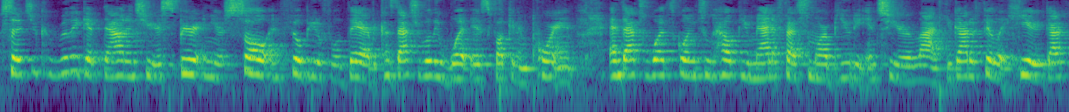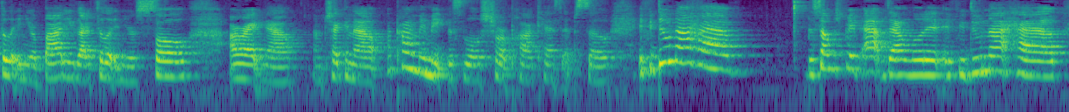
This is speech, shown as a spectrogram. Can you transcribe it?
so that you can really get down into your spirit and your soul and feel beautiful there, because that's really what is fucking important, and that's what's going to help you manifest more beauty into your life. You gotta feel it here, you gotta feel it in your body, you gotta feel it in your soul. All right, now I'm checking out. I probably may make this little short podcast episode. If you do not have the Selfish Babe app, download it. If you do not have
